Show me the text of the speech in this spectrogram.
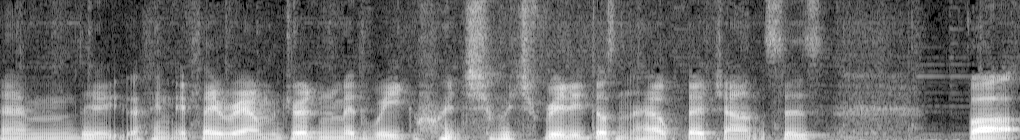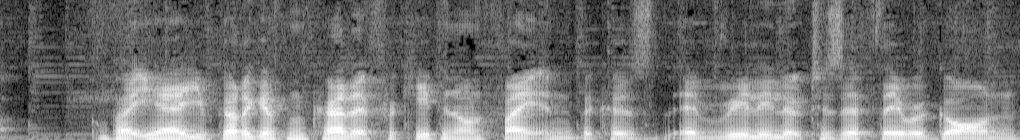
Um, they, I think they play Real Madrid in midweek, which which really doesn't help their chances. But but yeah, you've got to give them credit for keeping on fighting because it really looked as if they were gone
